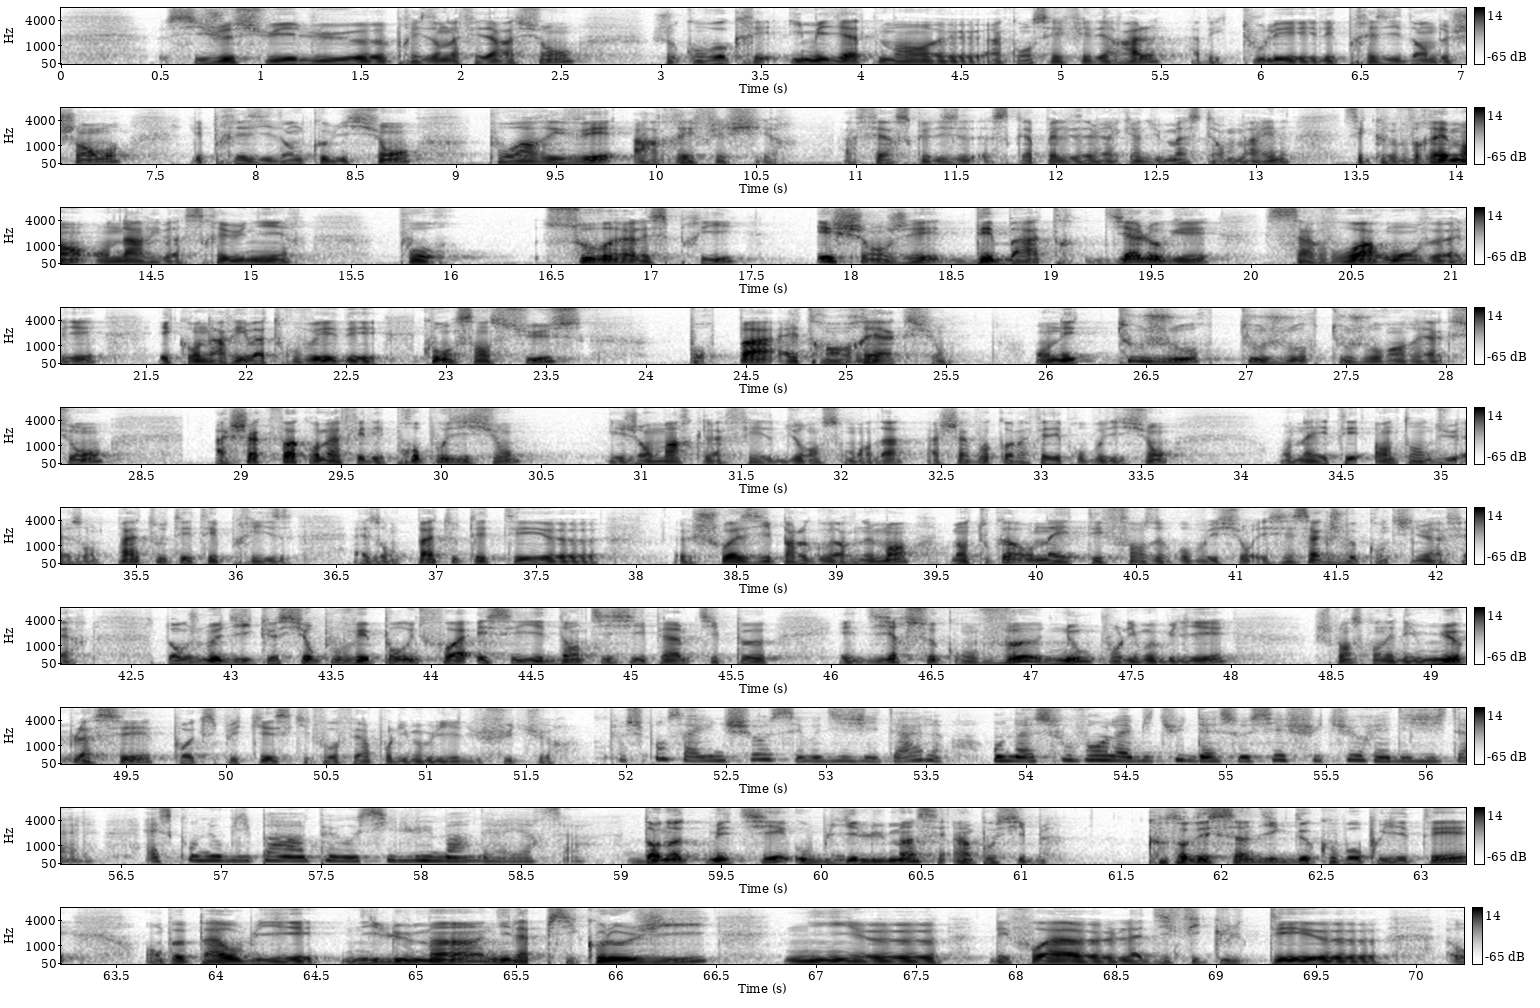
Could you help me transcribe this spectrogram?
Si je suis élu euh, président de la fédération, je convoquerai immédiatement euh, un conseil fédéral avec tous les, présidents de chambre, les présidents de commission, pour arriver à réfléchir à faire ce que disent, ce qu'appellent les Américains du mastermind, c'est que vraiment on arrive à se réunir pour s'ouvrir l'esprit, échanger, débattre, dialoguer, savoir où on veut aller et qu'on arrive à trouver des consensus pour pas être en réaction. On est toujours, toujours, toujours en réaction. À chaque fois qu'on a fait des propositions, et Jean-Marc l'a fait durant son mandat, à chaque fois qu'on a fait des propositions, on a été entendu. Elles n'ont pas toutes été prises, elles n'ont pas toutes été euh, choisi par le gouvernement, mais en tout cas, on a été force de proposition. Et c'est ça que je veux continuer à faire. Donc je me dis que si on pouvait pour une fois essayer d'anticiper un petit peu et dire ce qu'on veut, nous, pour l'immobilier, je pense qu'on est les mieux placés pour expliquer ce qu'il faut faire pour l'immobilier du futur. Je pense à une chose, c'est au digital. On a souvent l'habitude d'associer futur et digital. Est-ce qu'on n'oublie pas un peu aussi l'humain derrière ça? Dans notre métier, oublier l'humain, c'est impossible. Quand on est syndic de copropriété, on ne peut pas oublier ni l'humain, ni la psychologie, ni euh, des fois euh, la difficulté euh,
